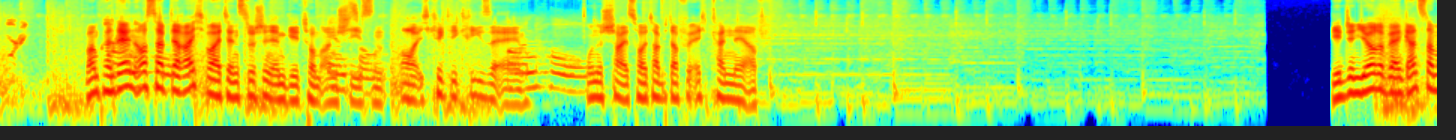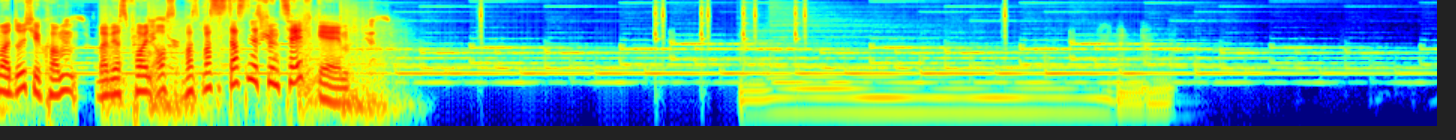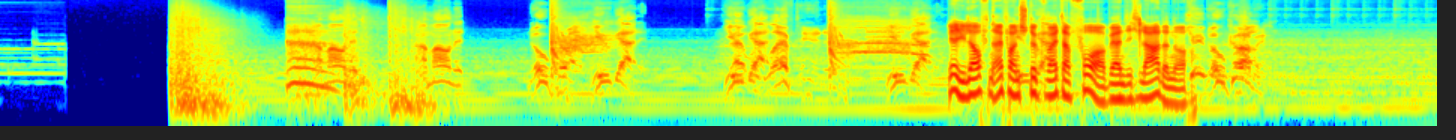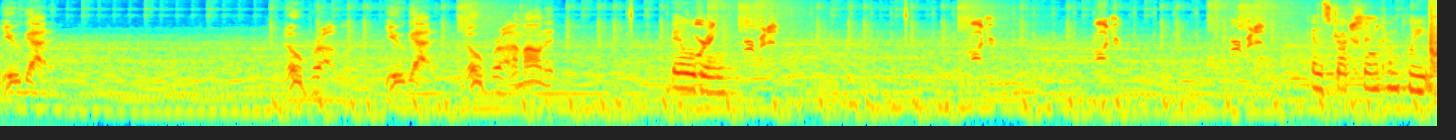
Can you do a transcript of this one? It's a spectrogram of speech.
Warum kann der denn außerhalb der Reichweite inzwischen den MG-Turm anschießen? Oh, ich krieg die Krise, ey. On hold. Ohne Scheiß, heute habe ich dafür echt keinen Nerv. Die Ingenieure wären ganz normal durchgekommen, weil wir es vorhin auch... Was, was ist das denn jetzt für ein Safe-Game? Yes. I'm on it. I'm on it. No problem. You got it. You got it. left-handed. You got it. Ja, die laufen einfach ein Stück weiter vor, während ich lade noch. You got it. No problem. You got it. No problem. I'm on it. Building. Affirmative. Roger. Roger. Affirmative. Construction complete.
